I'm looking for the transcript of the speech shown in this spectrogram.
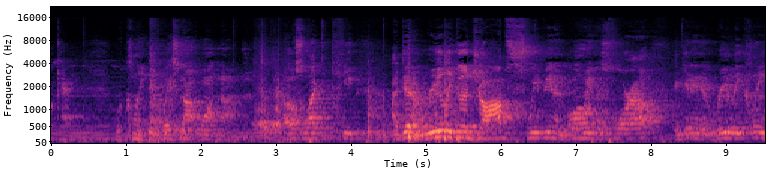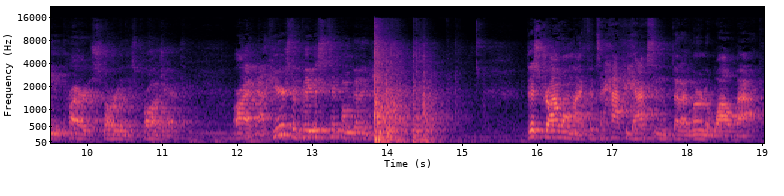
okay. We're clean, waste not, want not. I also like to keep, I did a really good job sweeping and blowing this floor out and getting it really clean prior to starting this project. All right, now here's the biggest tip I'm gonna give you. This drywall knife, it's a happy accident that I learned a while back.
